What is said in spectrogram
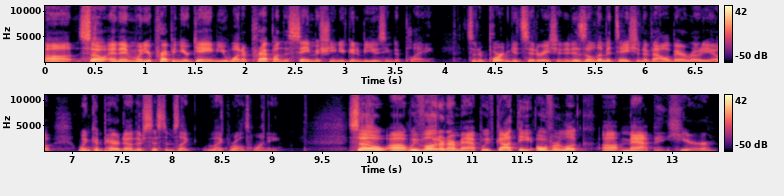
Uh, so, and then when you're prepping your game, you want to prep on the same machine you're going to be using to play. It's an important consideration. It is a limitation of Owlbear Rodeo when compared to other systems like like Roll20. So uh, we've loaded our map. We've got the overlook uh, map here.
